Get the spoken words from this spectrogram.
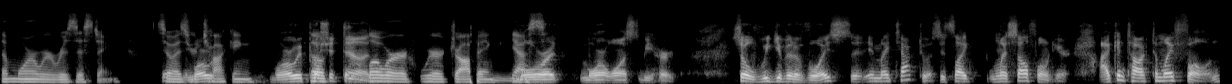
the more we're resisting so as the you're more- talking More we the, push it the down, lower we're dropping yes more it more it wants to be heard. So if we give it a voice, it it might talk to us. It's like my cell phone here. I can talk to my phone,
